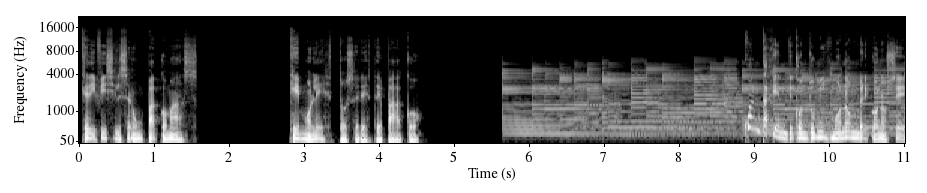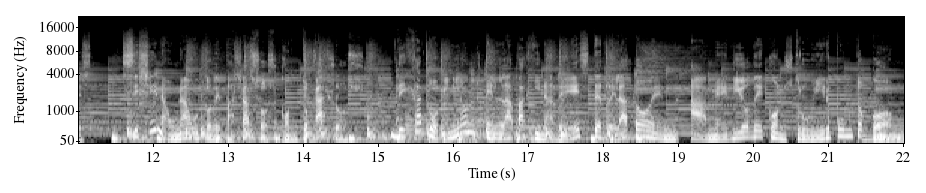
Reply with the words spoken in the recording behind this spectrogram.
Qué difícil ser un Paco más. Qué molesto ser este Paco. ¿Cuánta gente con tu mismo nombre conoces? ¿Se llena un auto de payasos con tocayos? Deja tu opinión en la página de este relato en amediodeconstruir.com.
